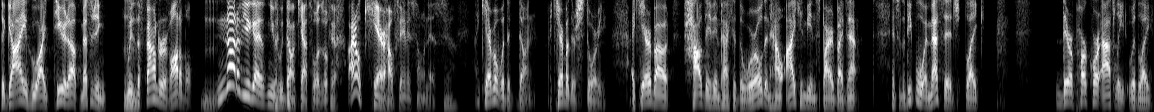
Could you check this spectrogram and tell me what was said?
the guy who I teared up messaging was hmm. the founder of Audible. Hmm. None of you guys knew who Don Katz was before. I don't care how famous someone is. I care about what they've done. I care about their story. I care about how they've impacted the world and how I can be inspired by them. And so the people who I message, like, they're a parkour athlete with like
